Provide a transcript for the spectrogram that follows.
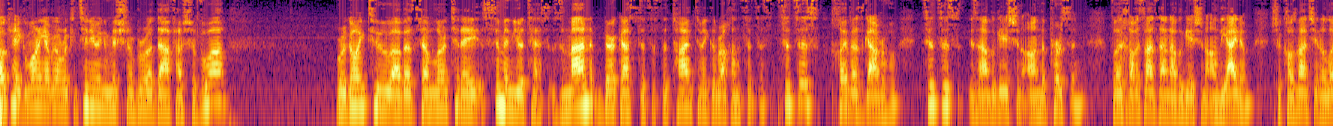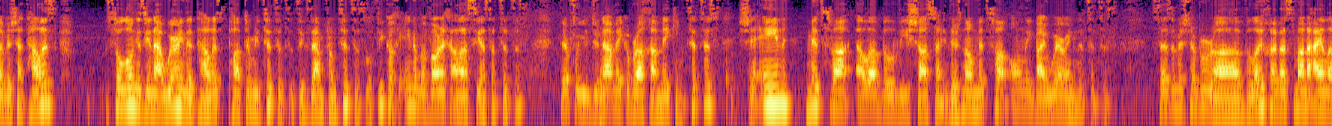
Okay, good morning, everyone. We're continuing in Mishnah Brura Daf Hashavua. We're going to uh, Bez Hashem learn today Simin Yutes Zman Berkas Tzitzis, the time to make the bracha on Tzitzis. Tzitzis Chayvas Gavrahu. Tzitzis is an obligation on the person. V'lechavas is not an obligation on the item. Shekozman she'in alovish talis. So long as you're not wearing the talis, pater mitzitzis, it's exempt from tzitzis. Mevarech al asiyas tzitzis. Therefore, you do not make a bracha making tzitzis. She'ein mitzvah ella bilvishasai. There's no mitzvah only by wearing the tzitzis. Says the Mishnah Brura, "V'loy chayvas mana ayin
